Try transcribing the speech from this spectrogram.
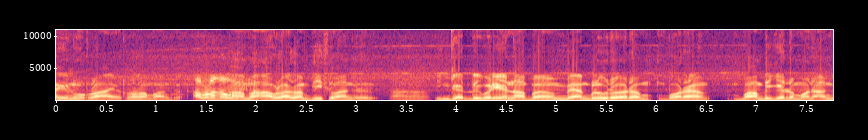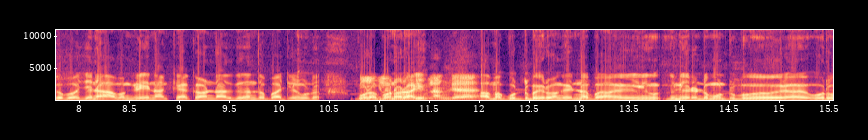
ஐநூறுரூவா ஆயிரரூவா தான் வாங்க. அவ்வளோதான் ஆமாம் அவ்வளோதான் பீஸ் வாங்குறது. இங்கேருந்து வெளியே நான் இப்போ பெங்களூர் வர போகிறேன் பாம்பேக்கெல்லாம் போனேன் அங்கே போச்சுன்னா அவங்களே நான் கேட்க வேண்டாம். அதுக்கு தான் அந்த பாட்டியில் கூட கூட நீங்களே போன ஒரு ஐ- போவீங்களா அங்க? ஆமாம் கூப்பிட்டு போயிடுவாங்க என்னப்பா இனி இன்னும் ரெண்டு மூணு ஒரு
